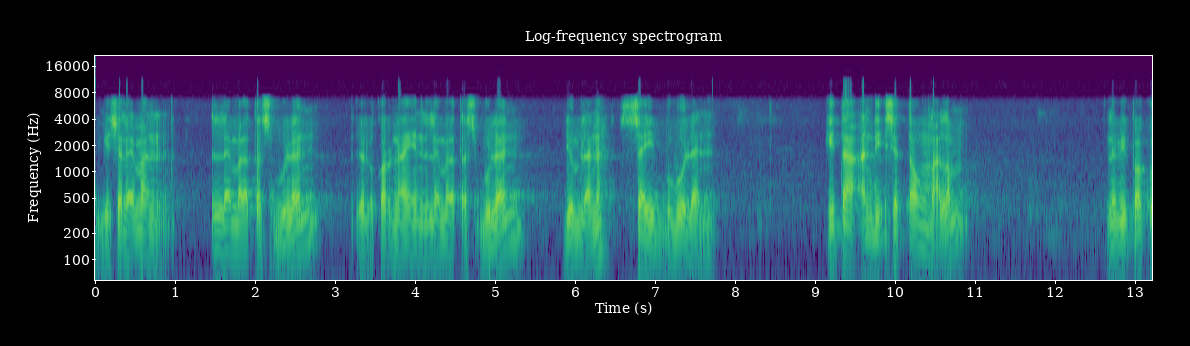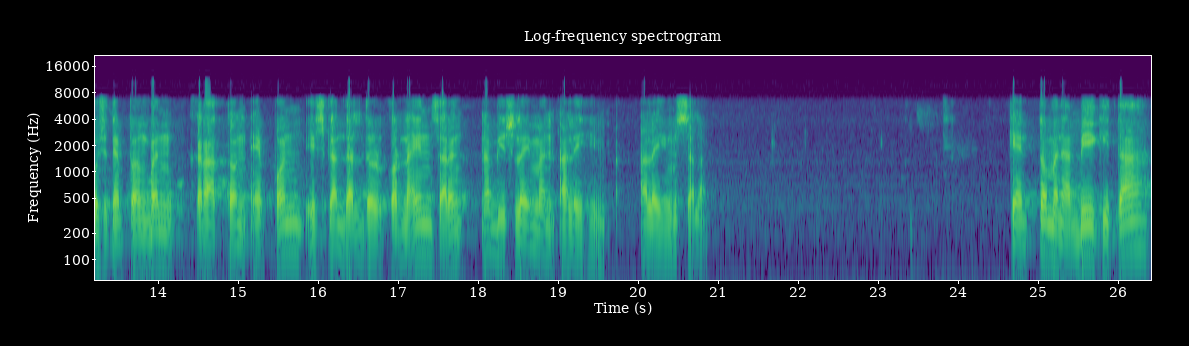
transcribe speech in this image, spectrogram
Nabi Sulaiman 500 bulan, Dhul Qarnain 500 bulan, jumlahnya 1000 bulan. Kita andi setong malam, lebih fokus tentang ban keraton Epon Iskandar Dhul Qarnain sarang Nabi Sulaiman alaihim alaihim salam. Kento menabi kita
